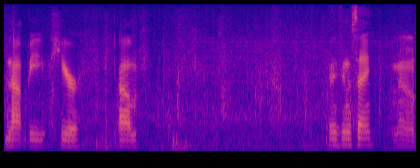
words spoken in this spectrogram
not be here. Um, Anything to say? No.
